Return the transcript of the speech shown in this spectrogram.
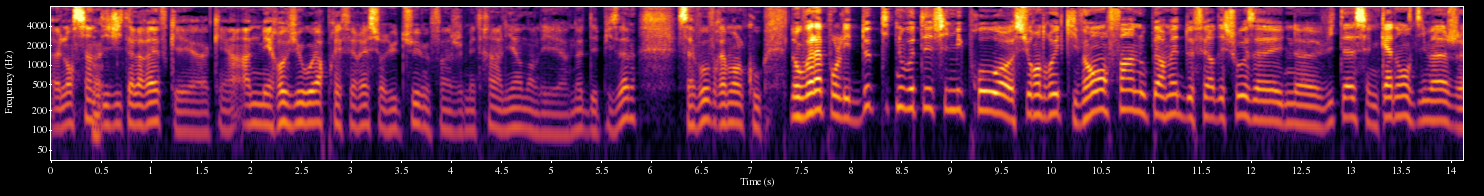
l'ancien Digital Rev, qui est euh, qui est un, de mes reviewers préférés sur YouTube. Enfin, je mettrai un lien dans les notes d'épisode. Ça vaut vraiment le coup. Donc voilà pour les deux petites nouveautés Filmic Pro sur Android qui va enfin nous permettre de faire des des choses à une vitesse, une cadence d'image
